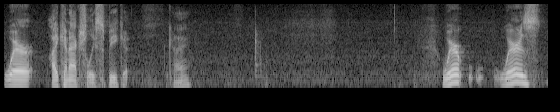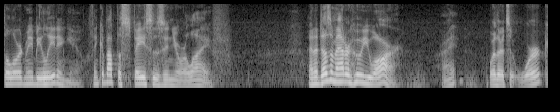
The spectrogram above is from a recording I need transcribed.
where I can actually speak it. Okay? Where, where is the Lord maybe leading you? Think about the spaces in your life. And it doesn't matter who you are, right? Whether it's at work,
